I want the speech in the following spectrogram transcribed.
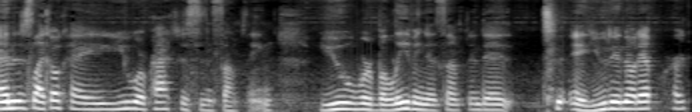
And it's like, okay, you were practicing something, you were believing in something that, and you didn't know that part.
